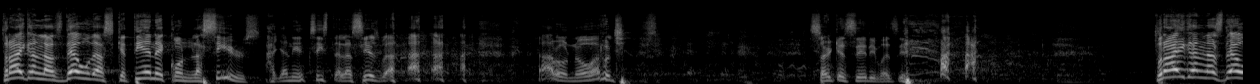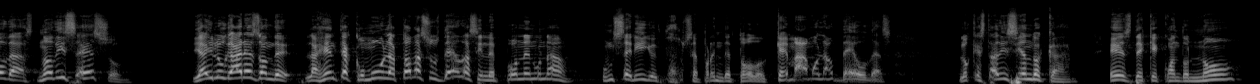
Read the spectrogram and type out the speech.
Traigan las deudas que tiene con la Sears. Allá ni existe la Sears. I don't know. I don't. Circuit City Traigan las deudas. No dice eso. Y hay lugares donde la gente acumula todas sus deudas y le ponen una, un cerillo y se prende todo. Quemamos las deudas. Lo que está diciendo acá es de que cuando no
